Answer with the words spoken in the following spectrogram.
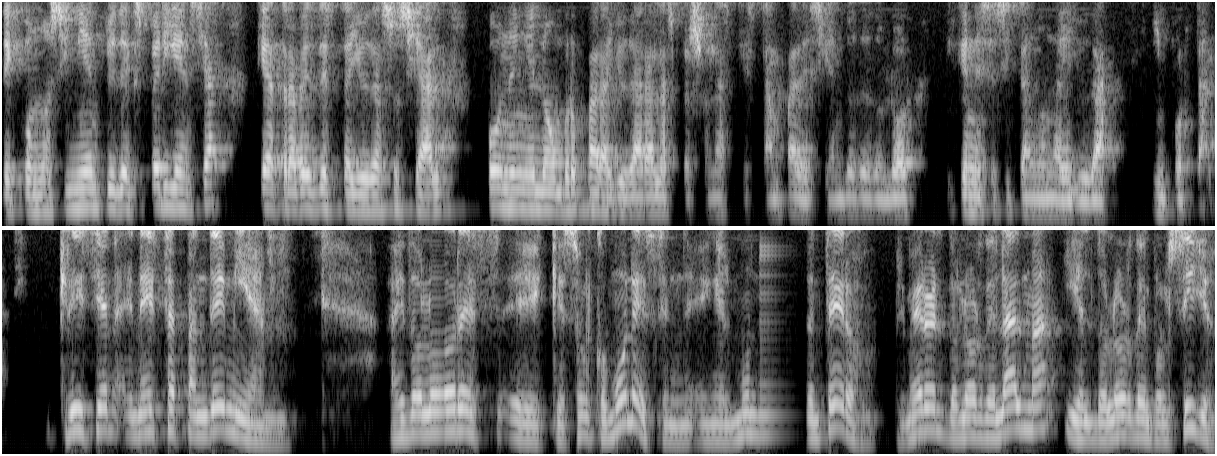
de conocimiento y de experiencia que a través de esta ayuda social ponen el hombro para ayudar a las personas que están padeciendo de dolor y que necesitan una ayuda importante. Cristian, en esta pandemia hay dolores eh, que son comunes en, el mundo entero. Primero el dolor del alma y el dolor del bolsillo.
